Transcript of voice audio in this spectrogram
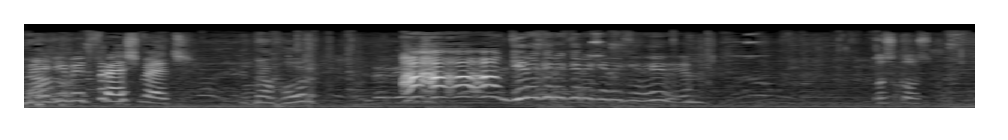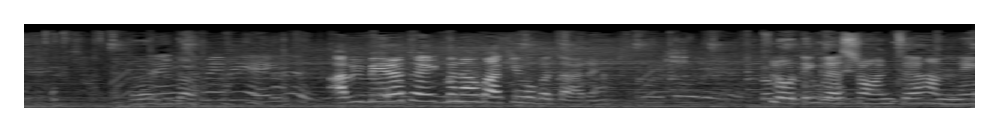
Maggi with fresh veg आ आ आ आ, गिरे गिरे गिरे गिरे गिरे। उसको उसको। अभी मेरा तो एक बनाओ बाकी वो बता रहे हैं। फ्लोटिंग रेस्टोरेंट से हमने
